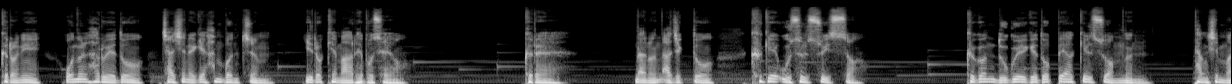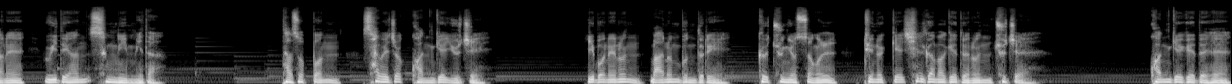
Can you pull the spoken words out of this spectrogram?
그러니 오늘 하루에도 자신에게 한 번쯤 이렇게 말해보세요. 그래, 나는 아직도 크게 웃을 수 있어. 그건 누구에게도 빼앗길 수 없는 당신만의 위대한 승리입니다. 다섯 번 사회적 관계 유지. 이번에는 많은 분들이 그 중요성을 뒤늦게 실감하게 되는 주제. 관객에 대해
